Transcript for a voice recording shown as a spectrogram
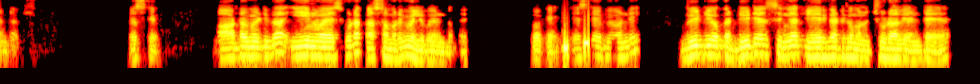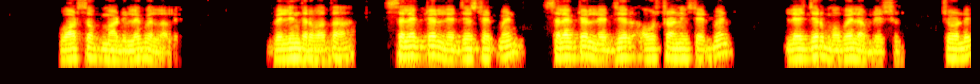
ఎంటర్ ఎస్కేప్ ఆటోమేటిక్గా ఈ ఇన్వాయిస్ కూడా కస్టమర్కి వెళ్ళిపోయి ఉంటుంది. ఓకే ఎస్కేప్ ఇవ్వండి. వీటి యొక్క డీటెయిల్స్ ఇంకా క్లియర్ కట్గా మనం చూడాలి అంటే వాట్సాప్ మాడ్యూల్లోకి వెళ్ళాలి. వెళ్ళిన తర్వాత selected ledger statement selected ledger outstanding statement ledger mobile updation చూడండి.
